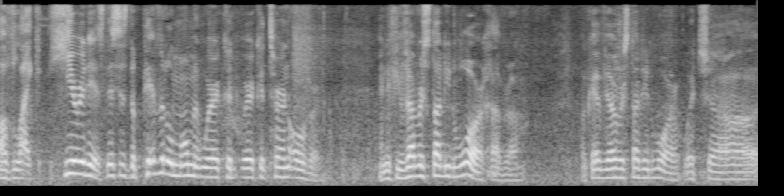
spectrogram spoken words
of like, here it is. This is the pivotal moment where it could where it could turn over. And if you've ever studied war, Chavra, okay, if you ever studied war, which uh,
